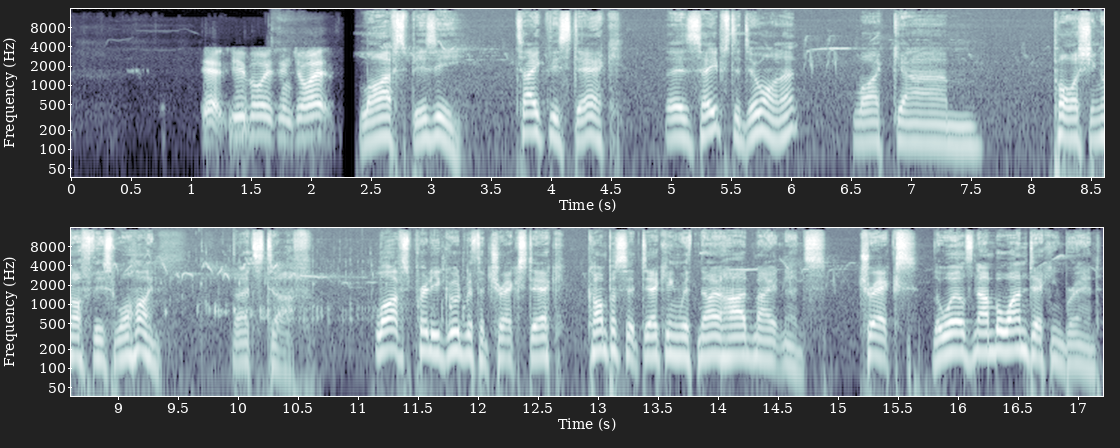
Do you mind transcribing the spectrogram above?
Yeah, you boys enjoy it. Life's busy. Take this deck. There's heaps to do on it, like um, polishing off this wine. That's tough. Life's pretty good with a Trex deck. Composite decking with no hard maintenance. Trex, the world's number one decking brand.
